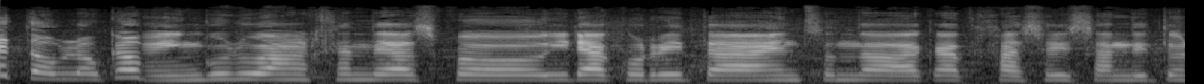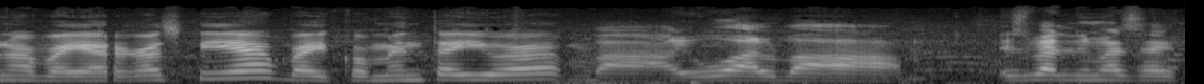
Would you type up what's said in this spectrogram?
eta blokau. Inguruan jende asko irakurrita entzun da dakat jaso izan dituna bai argazkiak, bai komentaioa. Ba, igual, ba, ez baldin mazak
